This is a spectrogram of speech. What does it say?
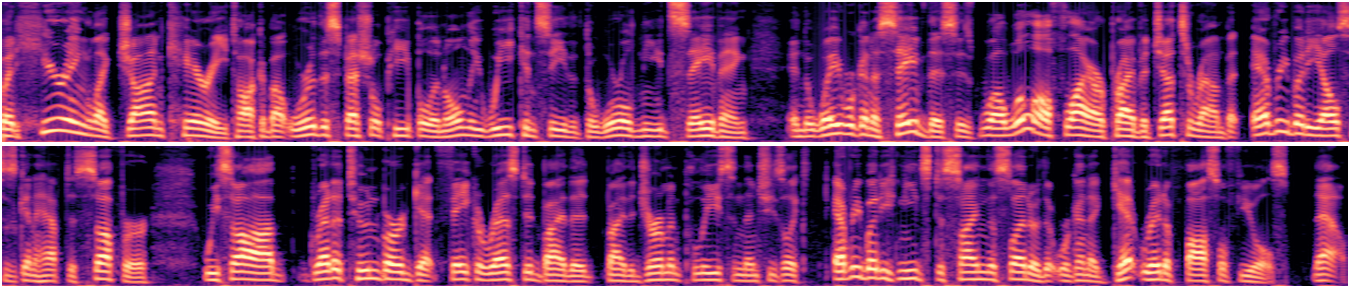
But hearing like John Kerry talk about we're the special people and only we can see that the world needs saving, and the way we're going to save this is well, we'll all fly our private jets around, but everybody else is going to have to suffer. We saw Greta Thunberg get fake arrested by the by the German police, and then she's like, everybody needs to sign this letter that we're going to get rid of fossil fuels. Now,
